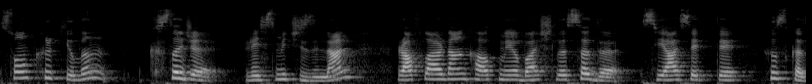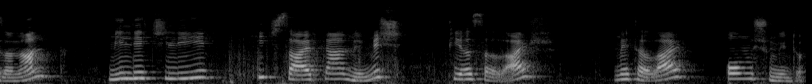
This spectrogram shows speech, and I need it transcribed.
son 40 yılın kısaca resmi çizilen raflardan kalkmaya başlasa da siyasette hız kazanan milliyetçiliği hiç sahiplenmemiş piyasalar, metalar olmuş muydu?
